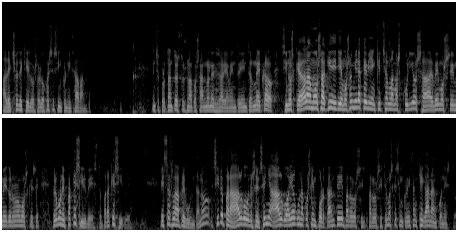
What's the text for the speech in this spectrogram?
al hecho de que los relojes se sincronizaban. Entonces, por tanto, esto es una cosa no necesariamente de Internet. Claro, si nos quedáramos aquí diríamos, oh, mira qué bien, qué charla más curiosa, vemos metrónomos que se... Pero bueno, ¿y para qué sirve esto? ¿Para qué sirve? Esta es la pregunta, ¿no? ¿Sirve para algo? ¿Nos enseña algo? ¿Hay alguna cosa importante para los, para los sistemas que sincronizan? ¿Qué ganan con esto?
